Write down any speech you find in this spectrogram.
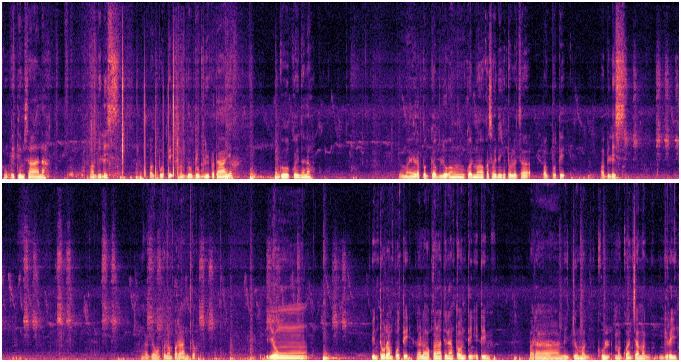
Kung itim sana, mabilis. Pag puti, magdudubli pa tayo. Gokoy na lang. Yung mahirap pagkablo ang kuan mga kasoy di katulad sa pagputi. Mabilis. Gagawin ko ng paraan to. Yung pinturang puti, lalawakan natin ng kaunting itim para medyo mag magkuan siya mag gray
